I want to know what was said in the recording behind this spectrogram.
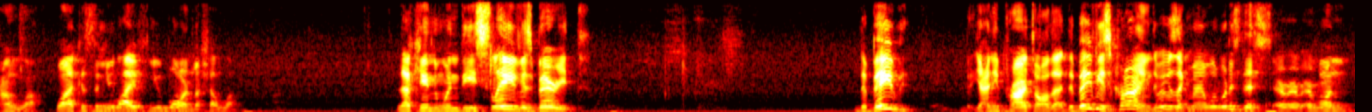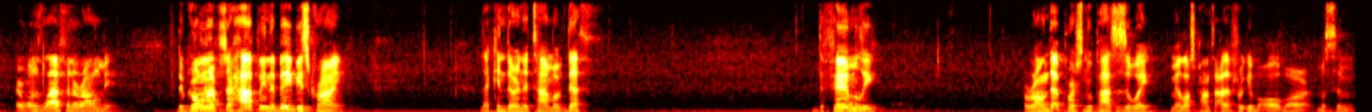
SubhanAllah. Why? Because the new life, newborn, mashallah. Like when the slave is buried, the baby, yani prior to all that, the baby is crying. The baby's like, man, what, what is this? Everyone, everyone's laughing around me. The grown-ups are happy and the baby is crying. Like in during the time of death, the family around that person who passes away. May Allah subhanahu wa ta'ala forgive all of our Muslim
